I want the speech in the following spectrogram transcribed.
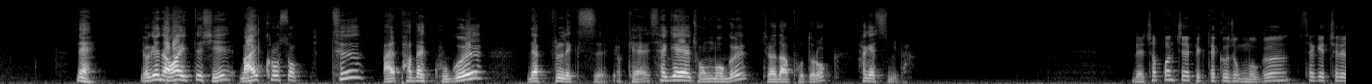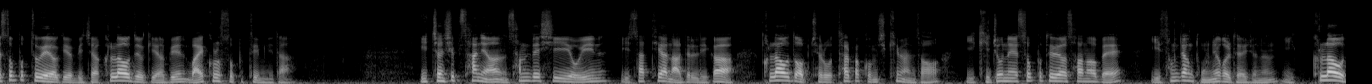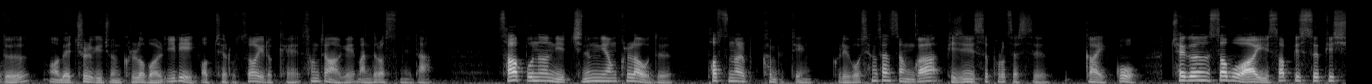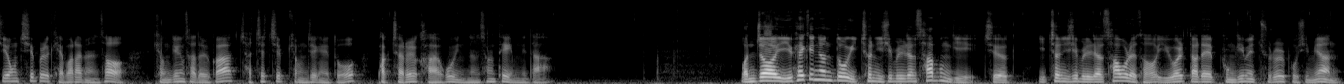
네, 여기에 나와 있듯이 마이크로소프트, 알파벳, 구글, 넷플릭스 이렇게 3개의 종목을 들여다보도록 하겠습니다. 네, 첫 번째 빅테크 종목은 세계 최대 소프트웨어 기업이자 클라우드 기업인 마이크로소프트입니다. 2014년 3대 CEO인 이 사티아 나델라가 클라우드 업체로 탈바꿈시키면서 이 기존의 소프트웨어 산업에 이 성장 동력을 더해주는 이 클라우드 어, 매출 기준 글로벌 1위 업체로서 이렇게 성장하게 만들었습니다. 사업부는 이 지능형 클라우드, 퍼스널 컴퓨팅, 그리고 생산성과 비즈니스 프로세스가 있고 최근 서버와 이 서피스 PC용 칩을 개발하면서 경쟁사들과 자체 칩 경쟁에도 박차를 가하고 있는 상태입니다. 먼저 이 회계년도 2021년 4분기, 즉 2021년 4월에서 6월 달의 분기 매출을 보시면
